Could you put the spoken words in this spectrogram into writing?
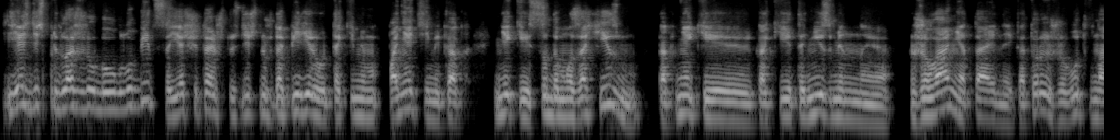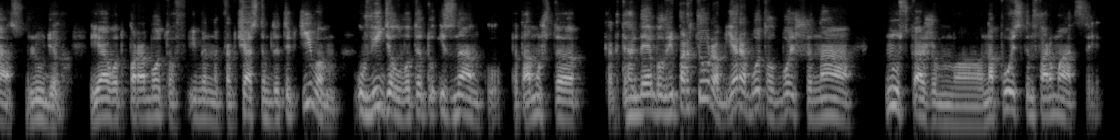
Я здесь предложил бы углубиться. Я считаю, что здесь нужно оперировать такими понятиями, как некий садомазохизм, как некие какие-то низменные желания тайные, которые живут в нас, людях. Я вот, поработав именно как частным детективом, увидел вот эту изнанку, потому что когда я был репортером, я работал больше на, ну, скажем, на поиск информации.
